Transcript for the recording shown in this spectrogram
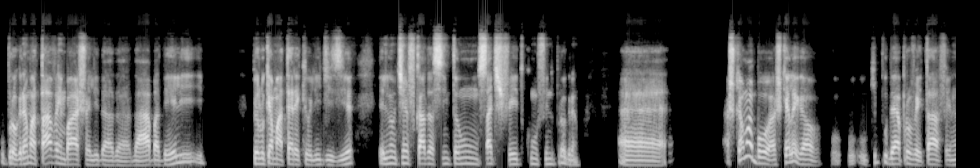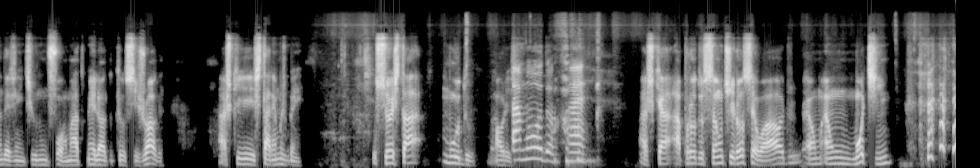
o programa estava embaixo ali da, da, da, aba dele e, pelo que a matéria que eu li dizia, ele não tinha ficado assim tão satisfeito com o fim do programa. É, acho que é uma boa, acho que é legal. O, o, o, que puder aproveitar a Fernanda Gentil num formato melhor do que o Se Joga, acho que estaremos bem. O senhor está mudo, Maurício. Está mudo, é. Acho que a, a, produção tirou seu áudio, é um, é um motim.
